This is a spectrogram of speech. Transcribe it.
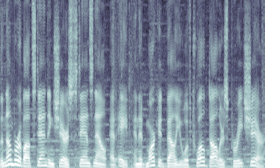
the number of outstanding shares stands now at 8 and at market value of $12 per each share.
